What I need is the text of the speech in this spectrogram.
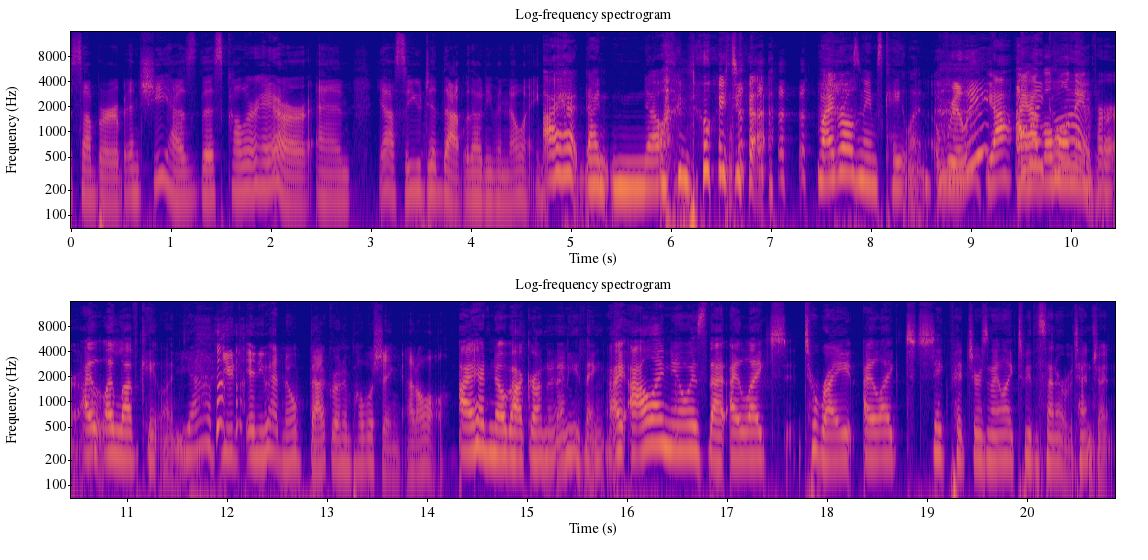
suburb, and she has this color hair, and yeah. So you did that without even knowing. I had I no no idea. My girl's name's Caitlin. Really? Yeah, Oh I have a whole name for her. I, I love Caitlin. yeah. You and you had no background in publishing at all. I had no background in anything. I all I knew is that I liked to write, I liked to take pictures, and I liked to be the center of attention.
